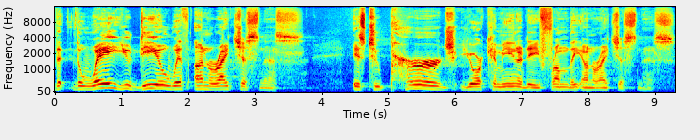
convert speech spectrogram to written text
that the way you deal with unrighteousness is to purge your community from the unrighteousness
